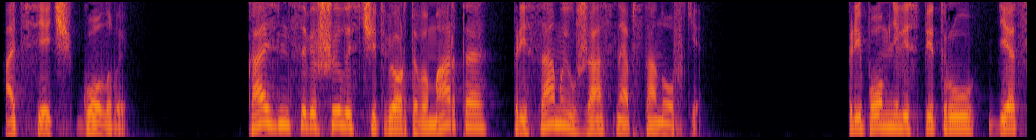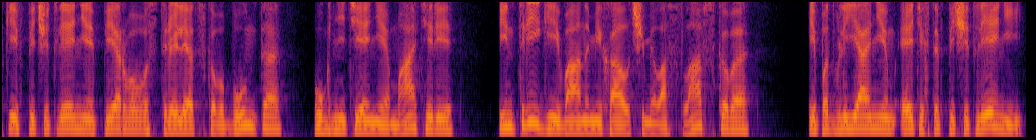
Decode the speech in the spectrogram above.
отсечь головы. Казнь совершилась 4 марта при самой ужасной обстановке. Припомнились Петру детские впечатления первого стрелецкого бунта – угнетение матери, интриги Ивана Михайловича Милославского, и под влиянием этих-то впечатлений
